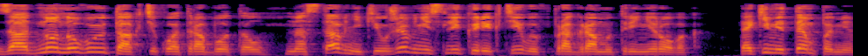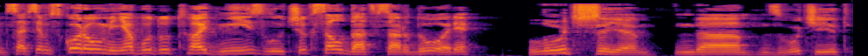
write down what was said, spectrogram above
Заодно новую тактику отработал. Наставники уже внесли коррективы в программу тренировок. Такими темпами совсем скоро у меня будут одни из лучших солдат в Сардуоре». «Лучшие? Да, звучит.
